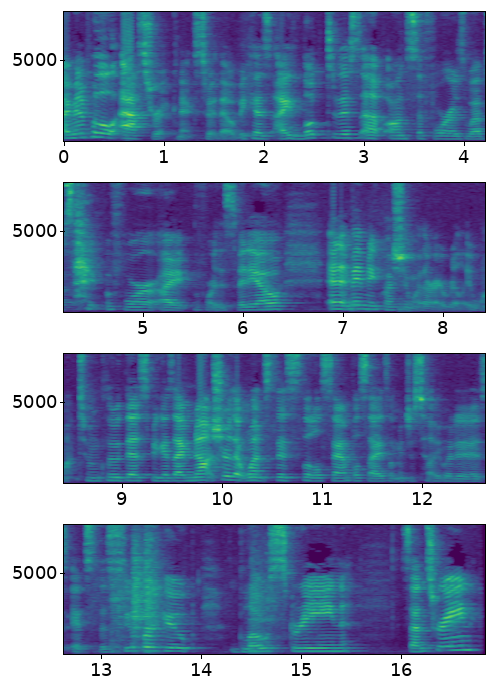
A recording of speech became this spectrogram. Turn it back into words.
I'm gonna put a little asterisk next to it though, because I looked this up on Sephora's website before I, before this video, and it made me question whether I really want to include this because I'm not sure that once this little sample size, let me just tell you what it is. It's the Super Goop Glow Screen sunscreen.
